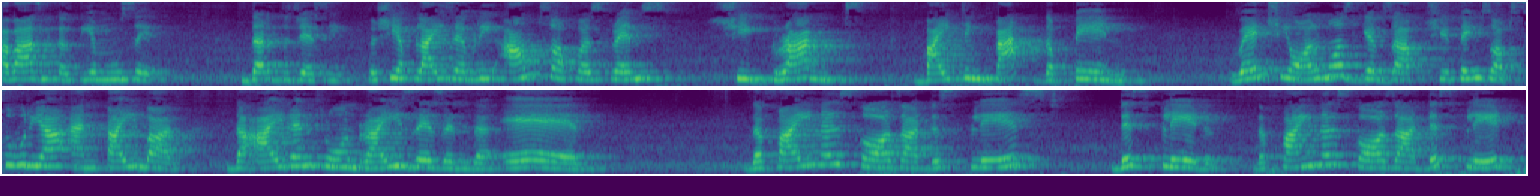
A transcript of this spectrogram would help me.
आवाज़ निकलती है मुँह से, दर्द जैसी. तो she applies every ounce of her strength she grunts biting back the pain When she almost gives up, she thinks of Surya and Taibar. The iron throne rises in the air. The final scores are displaced, displayed. The final scores are displayed.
